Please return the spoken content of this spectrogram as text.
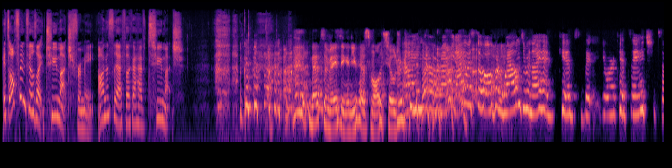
It often feels like too much for me. Honestly i feel like i have too much That's amazing. And you have small children. I know, right? I was so overwhelmed when I had kids that your kids' age. So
